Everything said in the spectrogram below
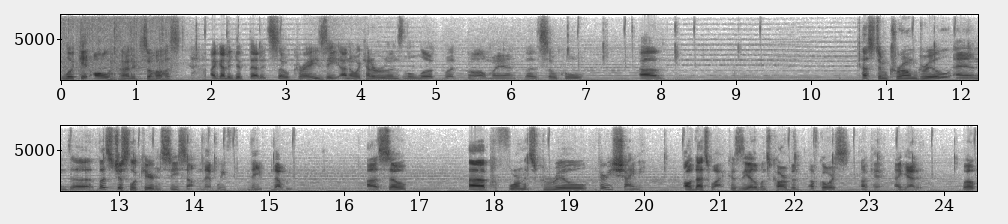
Look at all of that exhaust. I gotta get that. It's so crazy. I know it kind of ruins the look, but oh man, that is so cool. Uh, custom chrome grill, and uh, let's just look here and see something that we that we. Uh, so, uh, performance grill, very shiny. Oh, that's why, because the other one's carbon. Of course. Okay, I got it. Well,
